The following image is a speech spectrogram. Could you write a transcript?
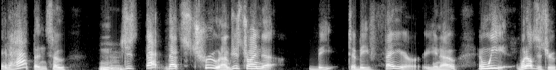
it happens so Mhm. just that that's true and i'm just trying to be to be fair you know and we what else is true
